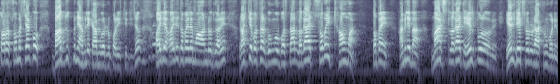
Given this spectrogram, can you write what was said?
तर समस्याको बावजुद पनि हामीले काम गर्नु परिस्थिति छ। अहिले अहिले तपाईँलाई म अनुरोध गरेँ राष्ट्रिय बस्तार गङ्गु बस्तार लगायत सबै ठाउँमा तपाईँ हामीले मा मास्क लगायत हेल्थ हेल्थ डेस्कहरू राख्नु भन्यो।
